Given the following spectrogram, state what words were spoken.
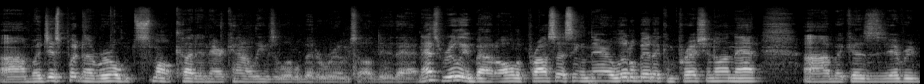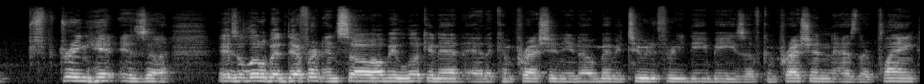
Um, but just putting a real small cut in there kind of leaves a little bit of room, so I'll do that. And that's really about all the processing in there. A little bit of compression on that uh, because every string hit is uh, is a little bit different and so I'll be looking at, at a compression you know maybe 2 to 3 dBs of compression as they're playing.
